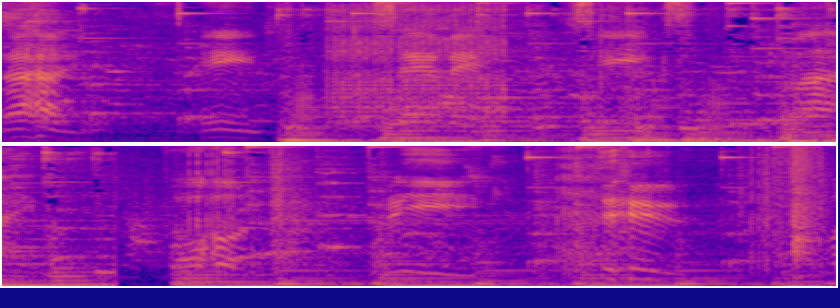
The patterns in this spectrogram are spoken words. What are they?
9, 8, 7, 6, 5, 4, 3, 2, 1,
